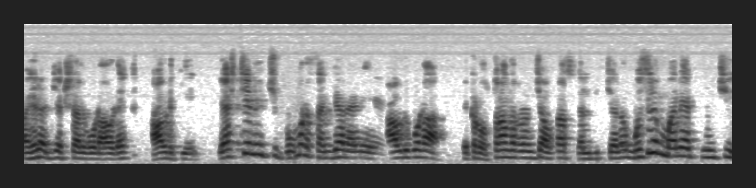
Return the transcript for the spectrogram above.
మహిళా అధ్యక్షురాలు కూడా ఆవిడే. ఆవిడకి ఎస్టీ నుంచి గుమ్మడి సంజయ్ అని ఆవిడ కూడా ఇక్కడ ఉత్తరాంధ్ర నుంచి అవకాశం కల్పించారు. ముస్లిం మైనార్టీ నుంచి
